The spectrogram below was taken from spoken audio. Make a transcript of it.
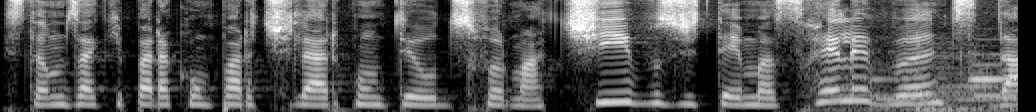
Estamos aqui para compartilhar conteúdos formativos de temas relevantes da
